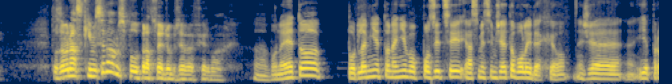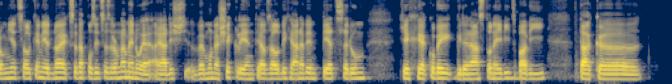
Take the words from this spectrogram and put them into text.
To znamená, s kým se vám spolupracuje dobře ve firmách? Eh, ono je to podle mě to není v opozici, já si myslím, že je to o lidech, jo? že je pro mě celkem jedno, jak se ta pozice zrovna jmenuje a já když vemu naše klienty a vzal bych, já nevím, pět, sedm těch, jakoby, kde nás to nejvíc baví, tak eh,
